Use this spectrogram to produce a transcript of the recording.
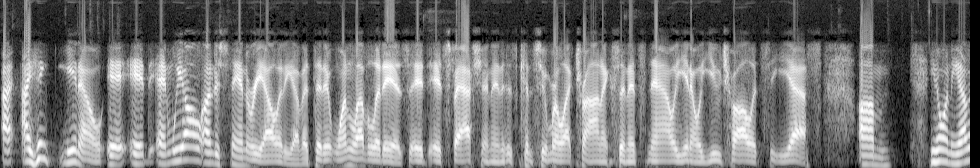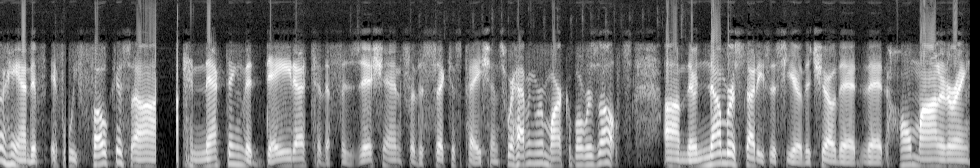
I, I think you know it, it, and we all understand the reality of it. That at one level it is, it, it's fashion and it's consumer electronics, and it's now you know a huge haul at CES. Um, you know, on the other hand, if if we focus on connecting the data to the physician for the sickest patients, we're having remarkable results. Um, there are a number of studies this year that show that, that home monitoring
